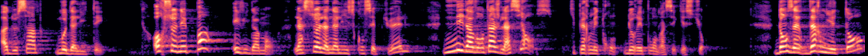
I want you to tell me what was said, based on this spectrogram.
à de simples modalités? Or, ce n'est pas, évidemment, la seule analyse conceptuelle, ni davantage la science, qui permettront de répondre à ces questions. Dans un dernier temps,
